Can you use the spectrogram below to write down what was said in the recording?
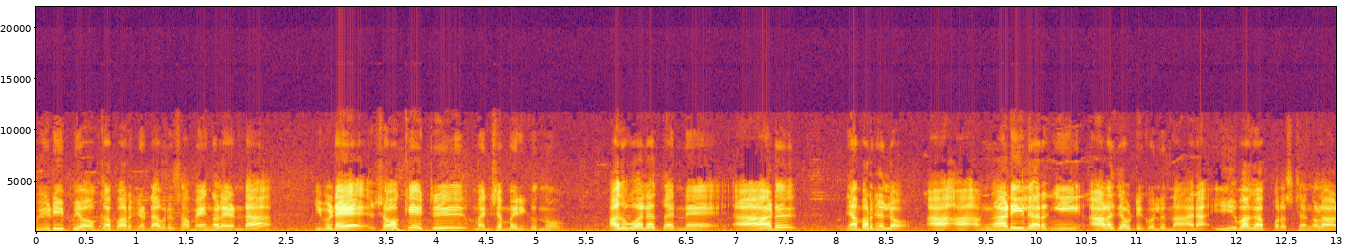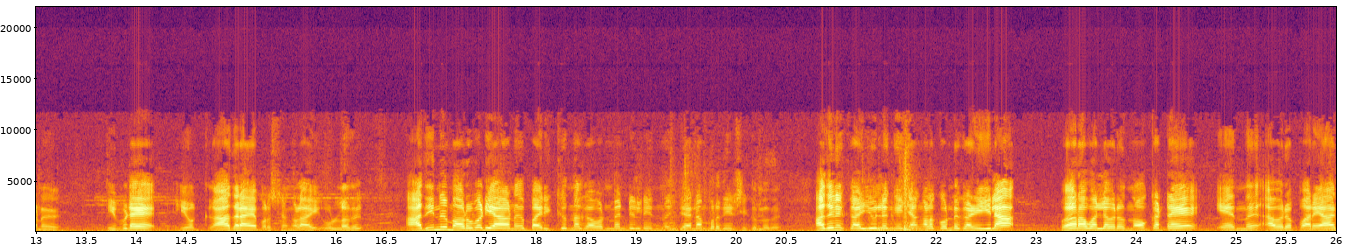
പി ഡി പിയോ ഒക്കെ പറഞ്ഞിട്ട് അവർ സമയം കളയണ്ട. ഇവിടെ ഷോക്കേറ്റ് മനുഷ്യൻ മരിക്കുന്നു. അതുപോലെ തന്നെ ആട് ഞാൻ പറഞ്ഞല്ലോ ആ അങ്ങാടിയിൽ ഇറങ്ങി ആളെ ചവിട്ടിക്കൊല്ലുന്ന ആന ഈ വക പ്രശ്നങ്ങളാണ് ഇവിടെ ഇവ കാതലായ പ്രശ്നങ്ങളായി ഉള്ളത്. അതിന് മറുപടിയാണ് ഭരിക്കുന്ന ഗവൺമെന്റിൽ നിന്ന് ജനം പ്രതീക്ഷിക്കുന്നത്. അതിന് കഴിയില്ലെങ്കിൽ ഞങ്ങളെ കൊണ്ട് കഴിയില്ല വേറെ വല്ലവരും നോക്കട്ടെ എന്ന് അവർ പറയാൻ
